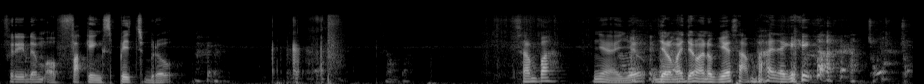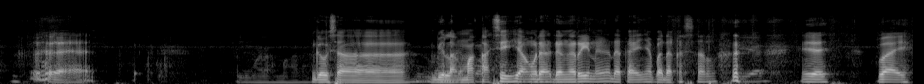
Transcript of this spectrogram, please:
freedom of fucking speech bro. Sampah. sampahnya ya jelma jelma nu kieu sampahnya geng marah-marah Gak usah bilang makasih yang udah dengerin eh, udah kayaknya pada kesel. Iya. Iya. Bye.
